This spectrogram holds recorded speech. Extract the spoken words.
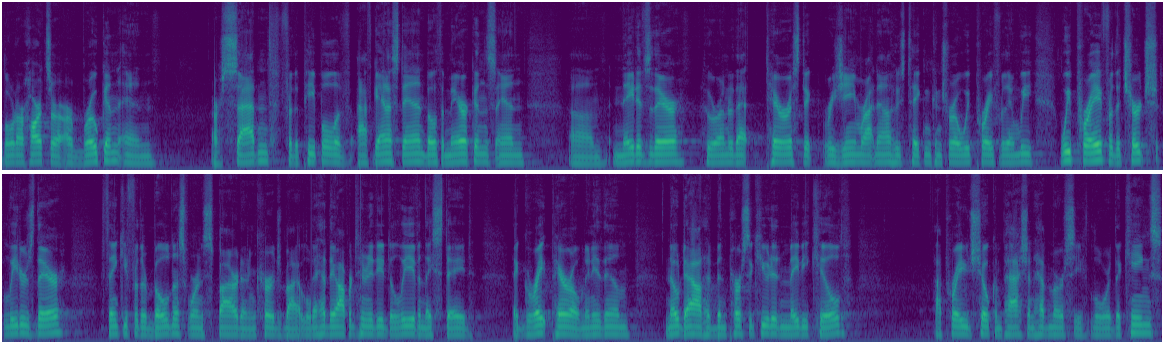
Lord, our hearts are, are broken and are saddened for the people of Afghanistan, both Americans and um, natives there who are under that terroristic regime right now who's taking control. We pray for them. We, we pray for the church leaders there. Thank you for their boldness. We're inspired and encouraged by it, Lord. They had the opportunity to leave and they stayed at great peril. Many of them, no doubt, have been persecuted and maybe killed. I pray you'd show compassion, have mercy, Lord. The king's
